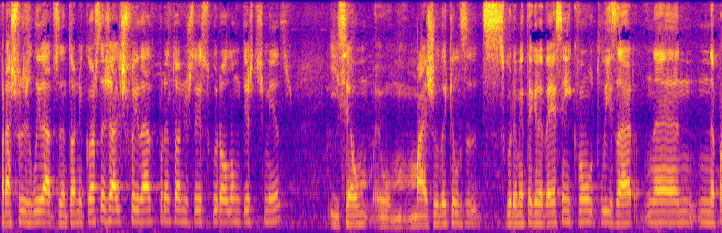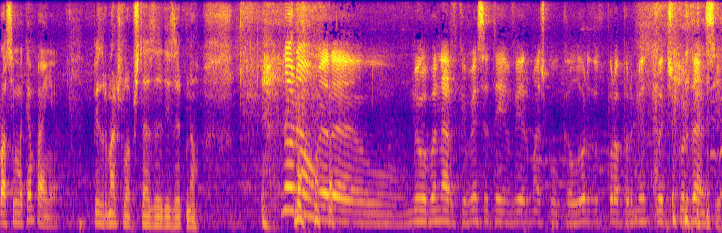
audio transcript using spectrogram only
para as fragilidades de António Costa já lhes foi dado por António José Seguro ao longo destes meses isso é, um, é uma ajuda que eles seguramente agradecem e que vão utilizar na, na próxima campanha. Pedro Marcos Lopes, estás a dizer que não? Não, não, era o, o meu abanar de cabeça tem a ver mais com o calor do que propriamente com a discordância.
